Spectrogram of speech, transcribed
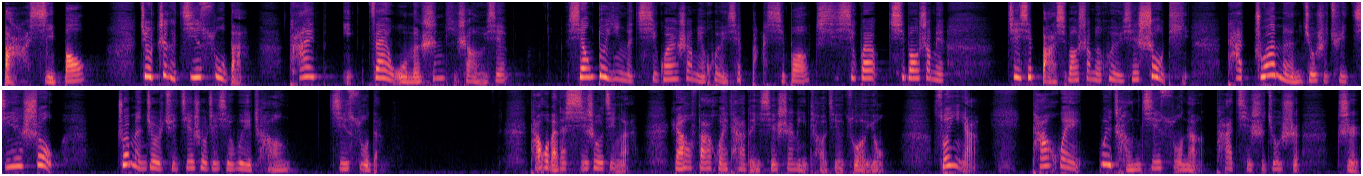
靶细胞，就这个激素吧。它在我们身体上有些相对应的器官上面会有一些靶细胞，这些细胞细胞上面这些靶细胞上面会有一些受体，它专门就是去接受，专门就是去接受这些胃肠激素的。它会把它吸收进来，然后发挥它的一些生理调节作用。所以呀，它会胃肠激素呢，它其实就是指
